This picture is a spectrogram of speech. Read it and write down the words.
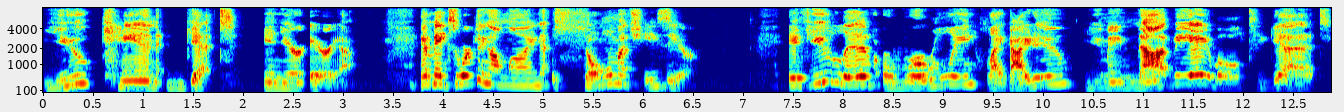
you can get in your area. It makes working online so much easier. If you live rurally like I do, you may not be able to get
